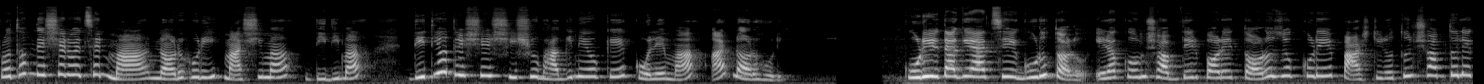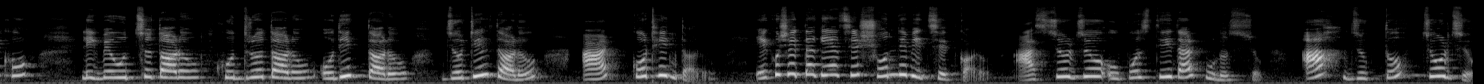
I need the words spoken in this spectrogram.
প্রথম দৃশ্যে রয়েছেন মা, নরহরি, মাসিমা, দিদিমা। দ্বিতীয় দৃশ্যে শিশু ভাগিনেয়কে কোলে মা আর নরহরি। কুড়ির দাগে আছে গুরুতর, এরকম শব্দের পরে তর যোগ করে পাঁচটি নতুন শব্দ লেখো। লিখবে উচ্চতর, ক্ষুদ্রতর, অধিকতর, জটিলতর আর কঠিনতর। একুশের দাগে আছে সন্ধি বিচ্ছেদ করো। আশ্চর্য উপস্থিত আর পুনশ্চ। আহ, যুক্ত, চর্য,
